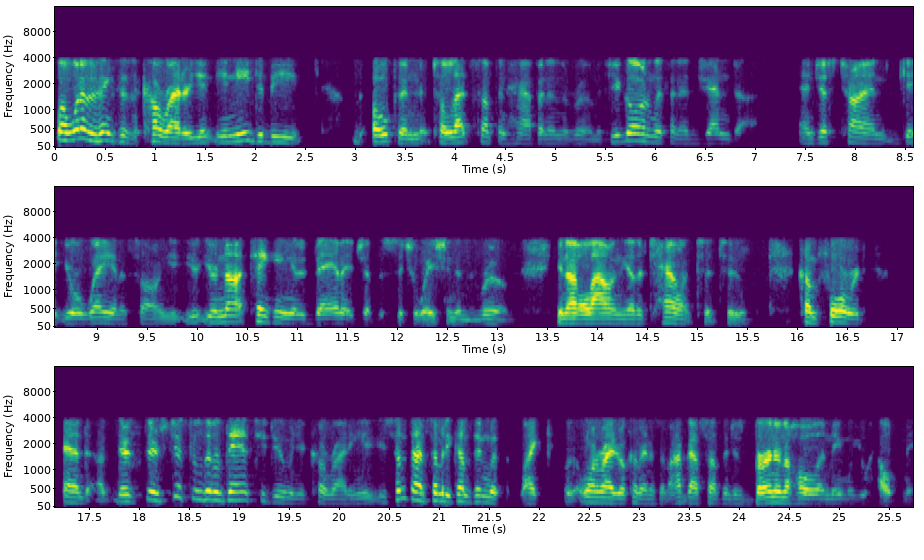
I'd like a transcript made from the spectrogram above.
Well, one of the things as a co-writer, you you need to be open to let something happen in the room. If you go in with an agenda and just try and get your way in a song, you, you're not taking advantage of the situation in the room. You're not allowing the other talent to to come forward. And uh, there's there's just a little dance you do when you're co-writing. You, you, sometimes somebody comes in with like one writer will come in and say, "I've got something just burning a hole in me. Will you help me?"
